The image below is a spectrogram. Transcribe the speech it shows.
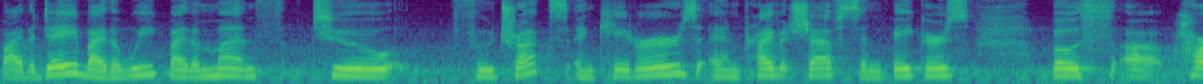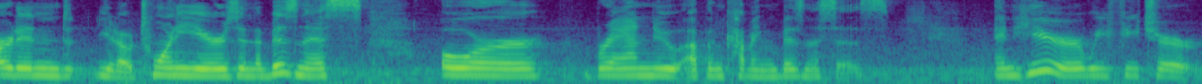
by the day, by the week, by the month to food trucks and caterers and private chefs and bakers, both uh, hardened, you know, 20 years in the business or brand new up and coming businesses. And here we feature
